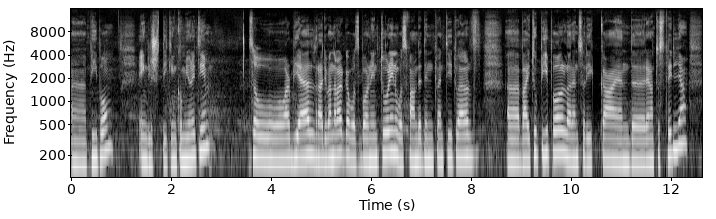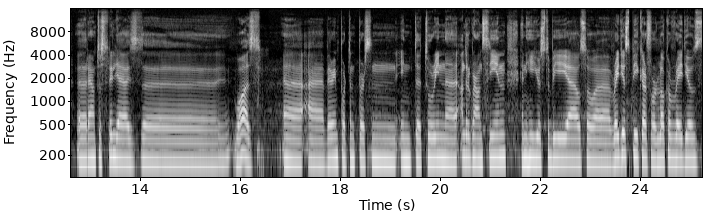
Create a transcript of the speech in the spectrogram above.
uh, people, English speaking community. So RBL Radio Banda Larga was born in Turin, was founded in 2012 uh, by two people, Lorenzo Ricca and uh, Renato Striglia. Uh, Renato Striglia is uh, was uh, a very important person in the Turin uh, underground scene, and he used to be uh, also a radio speaker for local radios.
